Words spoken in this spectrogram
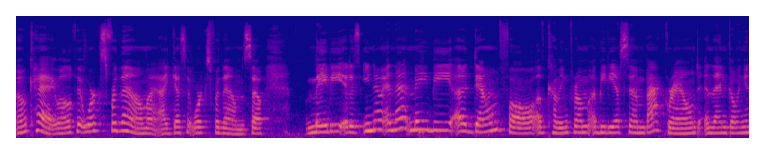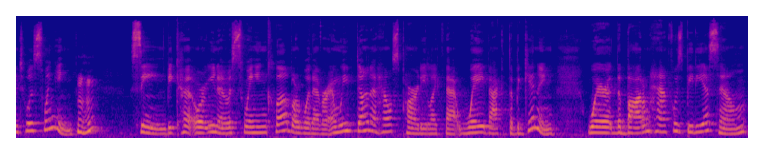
Okay, well, if it works for them, I, I guess it works for them. So maybe it is, you know, and that may be a downfall of coming from a BDSM background and then going into a swinging mm-hmm. scene because, or you know, a swinging club or whatever. And we've done a house party like that way back at the beginning, where the bottom half was BDSM.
